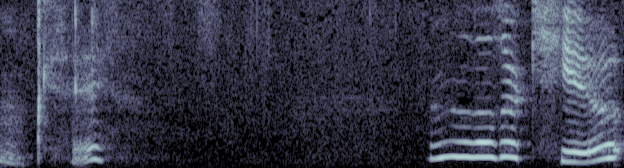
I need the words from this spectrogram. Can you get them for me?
Okay. Oh, those are cute.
